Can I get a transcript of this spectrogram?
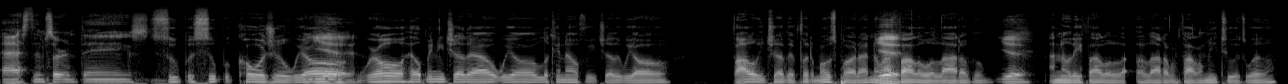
asked them certain things. super super cordial. We all Yeah. we're all helping each other out. We all looking out for each other. We all follow each other for the most part. I know Yeah. I follow a lot of them. Yeah. I know they follow a lot of them follow me too as well.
